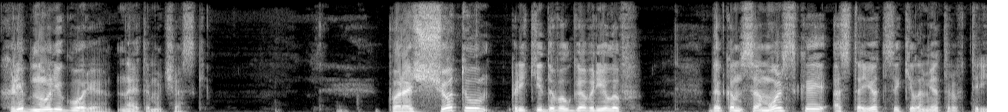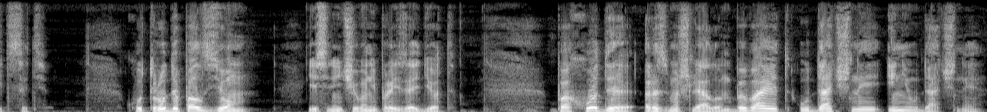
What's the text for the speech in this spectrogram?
хлебнули горе на этом участке. По расчету, прикидывал Гаврилов, до Комсомольской остается километров тридцать. К утру доползем, если ничего не произойдет. Походы, размышлял он, бывают удачные и неудачные.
